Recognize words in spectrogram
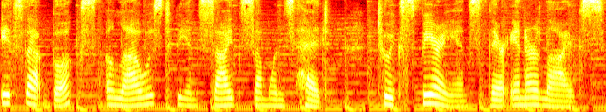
It's that books allow us to be inside someone's head to experience their inner lives,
